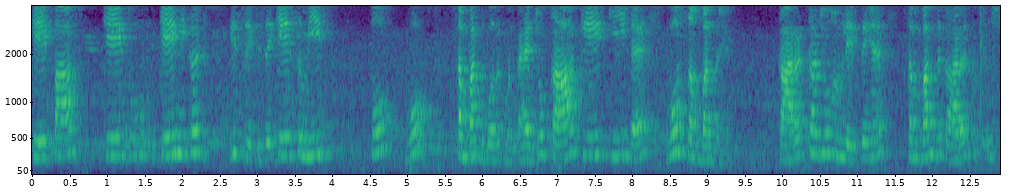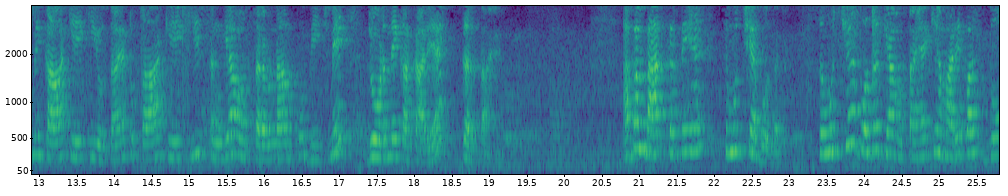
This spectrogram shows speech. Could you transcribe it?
के पास, के दूर के निकट, इस तरीके से के समीप। तो वो संबंध बोधक बनता है। जो का, के, की है, वो संबंध है। कारक का जो हम लेते हैं, संबंध कारक, उसमें का, के, की होता है। तो का, के, की संज्ञा और सर्वनाम को बीच में जोड़ने का कार्य करता है। अब हम बात करते हैं समुच्चय बोधक। समुच्चय बोधक क्या होता है कि हमारे पास दो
